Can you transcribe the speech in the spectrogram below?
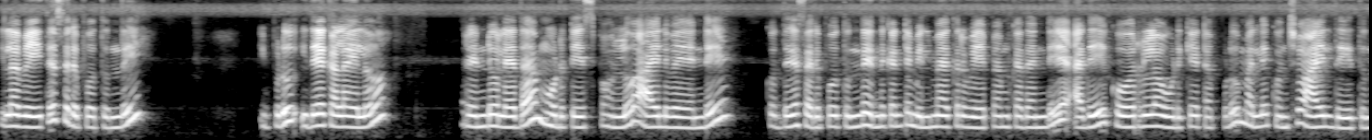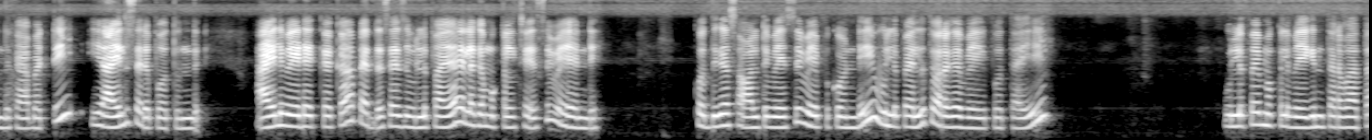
ఇలా వేయితే సరిపోతుంది. ఇప్పుడు ఇదే కళాయిలో రెండు లేదా మూడు టీ స్పూన్లు ఆయిల్ వేయండి. కొద్దిగా సరిపోతుంది. ఎందుకంటే మిల్ మేకర్ వేపాం కదండి అది కూరలో ఉడికేటప్పుడు మళ్ళీ కొంచెం ఆయిల్ దిగుతుంది కాబట్టి ఈ ఆయిల్ సరిపోతుంది. ఆయిల్ వేడెక్కాక పెద్ద సైజు ఉల్లిపాయ ఇలాగ ముక్కలు చేసి వేయండి. కొద్దిగా సాల్ట్ వేసి వేపుకోండి. ఉల్లిపాయలు త్వరగా వేగిపోతాయి. ఉల్లిపాయ ముక్కలు వేగిన తర్వాత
